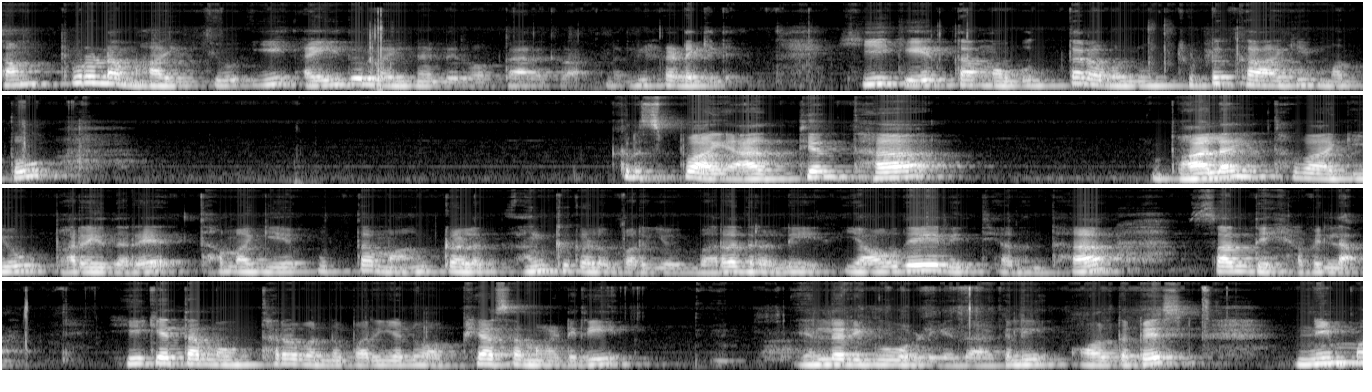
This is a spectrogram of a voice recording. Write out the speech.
ಸಂಪೂರ್ಣ ಮಾಹಿತಿಯು ಈ ಐದು ಲೈನಲ್ಲಿರುವ ಪ್ಯಾರಾಗ್ರಾಫ್ನಲ್ಲಿ ಅಡಗಿದೆ ಹೀಗೆ ತಮ್ಮ ಉತ್ತರವನ್ನು ಚುಟುಕಾಗಿ ಮತ್ತು ಕ್ರಿಸ್ಪಾಗಿ ಅತ್ಯಂತ ಫಲಯುತವಾಗಿಯೂ ಬರೆದರೆ ತಮಗೆ ಉತ್ತಮ ಅಂಕಗಳ ಅಂಕಗಳು ಬರೆಯು, ಬರೋದರಲ್ಲಿ ಯಾವುದೇ ರೀತಿಯಾದಂತಹ ಸಂದೇಹವಿಲ್ಲ. ಹೀಗೆ ತಮ್ಮ ಉತ್ತರವನ್ನು ಬರೆಯಲು ಅಭ್ಯಾಸ ಮಾಡಿರಿ. ಎಲ್ಲರಿಗೂ ಒಳ್ಳೆಯದಾಗಲಿ. ಆಲ್ ದ ಬೆಸ್ಟ್ ನಿಮ್ಮ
